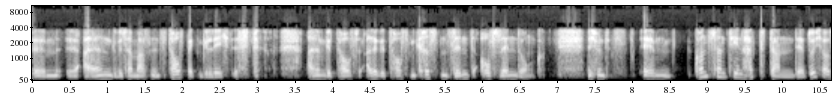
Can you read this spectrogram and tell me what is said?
ähm, äh, allen gewissermaßen ins Taufbecken gelegt ist. Allen getauft, alle getauften Christen sind auf Sendung. Nicht? Und ähm, Konstantin hat dann, der durchaus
